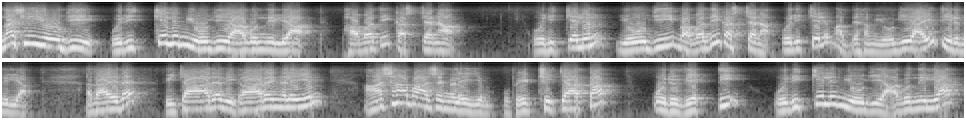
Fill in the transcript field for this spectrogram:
നഹി യോഗി ഒരിക്കലും യോഗിയാകുന്നില്ല. ഭവതി കശ്ചന. ഒരിക്കലും യോഗി ഭവതി കശ്ചന. ഒരിക്കലും അദ്ദേഹം യോഗിയായി തീരുന്നില്ല. അതായത് വിചാര വികാരങ്ങളെയും ആശാപാശങ്ങളെയും ഉപേക്ഷിക്കാത്ത ഒരു വ്യക്തി ഒരിക്കലും യോഗിയാകുന്നില്ല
